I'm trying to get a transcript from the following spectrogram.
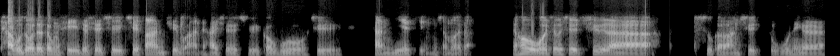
差不多的东西，就是去吃饭、去玩，还是去购物、去看夜景什么的。然后我就是去了苏格兰去读那个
